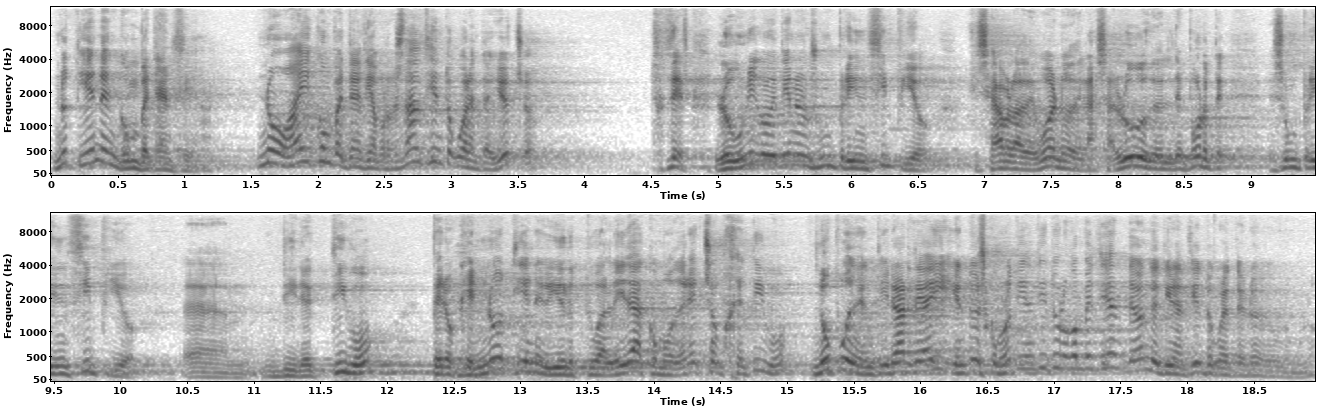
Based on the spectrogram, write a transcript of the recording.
no tienen competencia. No hay competencia porque están en 148. Entonces, lo único que tienen es un principio, que se habla de, bueno, de la salud, del deporte, es un principio eh, directivo, pero que no tiene virtualidad como derecho objetivo, no pueden tirar de ahí, y entonces, como no tienen título competencial, ¿de dónde tiran 149.1.1?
